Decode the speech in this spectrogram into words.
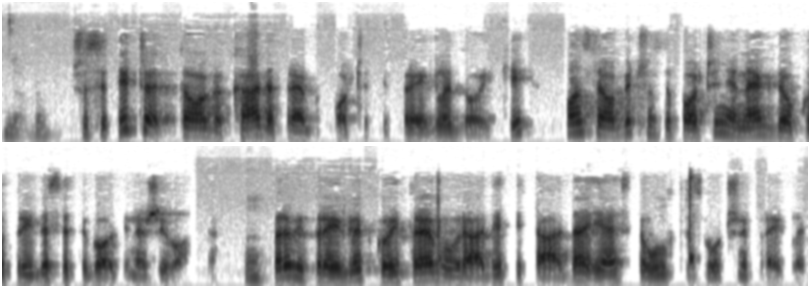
Dobro. Što se tiče toga kada treba početi pregled dojki, on se obično započinje negde oko 30. godine života. Mhm. Prvi pregled koji treba uraditi tada jeste ultrazvučni pregled.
